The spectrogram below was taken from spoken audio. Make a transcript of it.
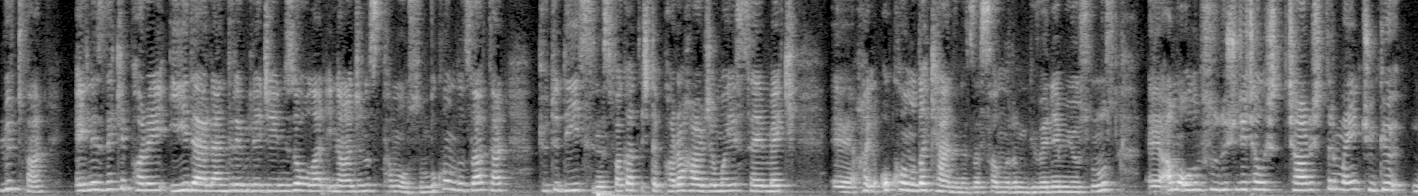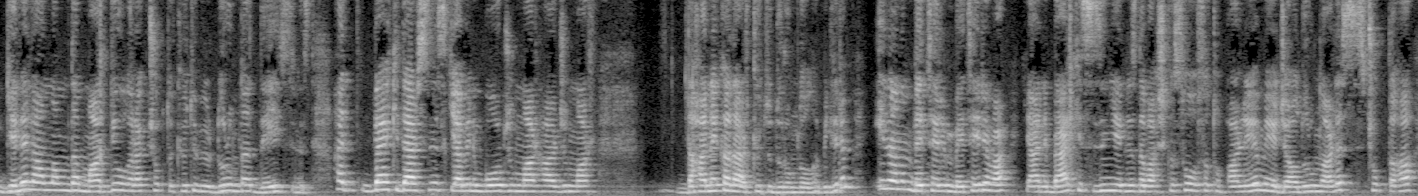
lütfen elinizdeki parayı iyi değerlendirebileceğinize olan inancınız tam olsun. Bu konuda zaten kötü değilsiniz. Fakat işte para harcamayı sevmek, e, hani o konuda kendinize sanırım güvenemiyorsunuz. E, ama olumsuz düşünce çalış, çağrıştırmayın çünkü genel anlamda maddi olarak çok da kötü bir durumda değilsiniz. Hadi belki dersiniz ki ya benim borcum var, harcım var daha ne kadar kötü durumda olabilirim? İnanın beterin beteri var. Yani belki sizin yerinizde başkası olsa toparlayamayacağı durumlarda siz çok daha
